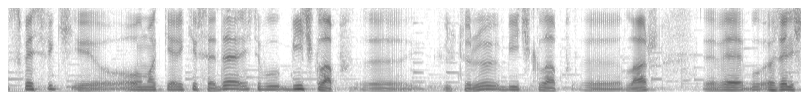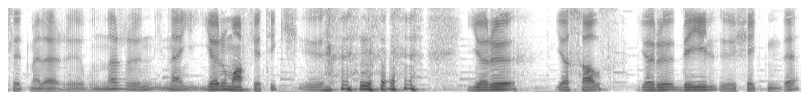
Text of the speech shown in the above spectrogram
Spesifik e, olmak gerekirse de işte bu beach club e, kültürü, beach club'lar e, ve bu özel işletmeler e, bunlar e, yarı mafyatik, e, yarı yasal, yarı değil e, şeklinde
